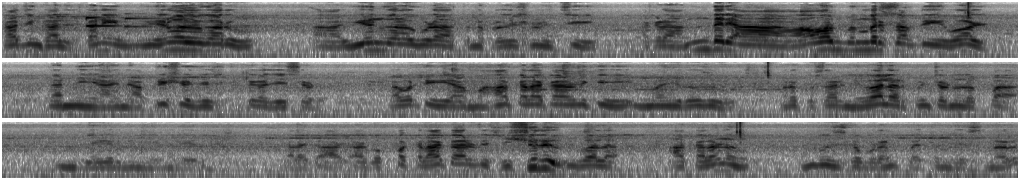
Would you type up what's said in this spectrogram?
సాధ్యం కాలేదు. కానీ వేణుమాధవ్ గారు ఆ యుఎన్వేలో కూడా తన ప్రదర్శన ఇచ్చి అక్కడ అందరి all members of the world దాన్ని ఆయన అప్రిషియేట్ చేసేట్టుగా చేశాడు. కాబట్టి ఆ మహాకళాకారునికి మనం ఈరోజు మరొకసారి నివాళి అర్పించడం తప్ప చేయగలిగింది ఏమీ లేదు. ఆ గొప్ప కళాకారుడి శిష్యులు ఇవాళ ఆ కళను ముందు తీసుకోవడానికి ప్రయత్నం చేస్తున్నారు.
